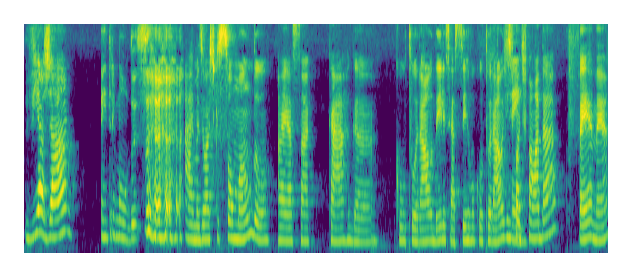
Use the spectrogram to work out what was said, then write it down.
viajar entre mundos. Ai, mas eu acho que somando a essa carga cultural dele, esse acervo cultural, a gente Sim. pode falar da fé, né?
